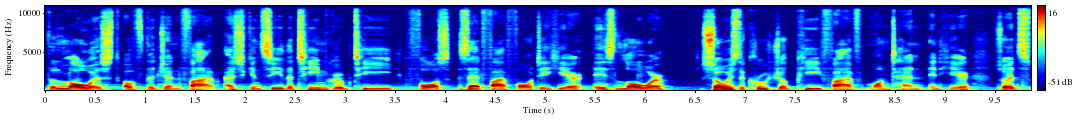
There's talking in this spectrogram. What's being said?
the lowest of the Gen 5. As you can see, the Team Group T-Force Z540 here is lower. So is the Crucial P510 in here. So it's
